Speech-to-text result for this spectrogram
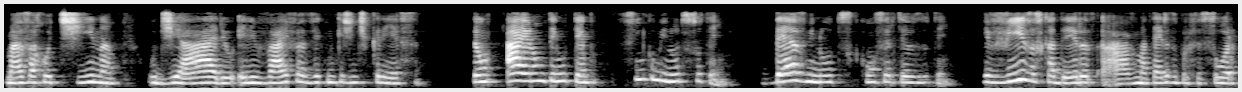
Mas a rotina, o diário, ele vai fazer com que a gente cresça. Então, ah, eu não tenho tempo. Cinco minutos tu tem. Dez minutos, com certeza tu tem. Revisa as cadeiras, as matérias do professor,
